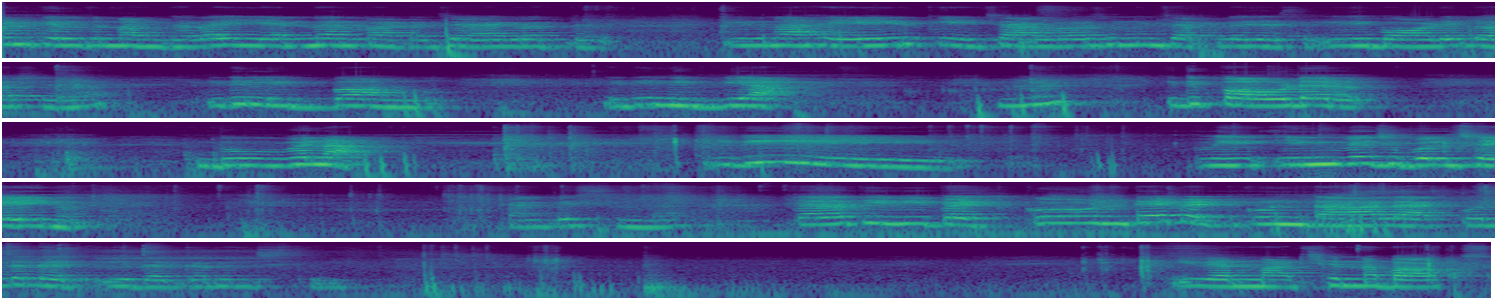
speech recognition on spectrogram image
సంక్రాంతికి వెళ్తున్నాం కదా ఇవన్నీ అనమాట జాగ్రత్తలు. ఇది నా హెయిర్కి చాలా రోజుల నుంచి అప్లై చేస్తాను ఇది బాడీ లోషన్ ఇది లిప్ బామ్ ఇది నివ్యా ఇది పౌడర్ దువ్వెన. ఇది ఇన్విజిబుల్ చైన్ కనిపిస్తుందా? తర్వాత ఇవి పెట్టుకుంటే పెట్టుకుంటా లేకపోతే లేదు ఈ దగ్గర నుంచి ఇవి అన్నమాట చిన్న బాక్స్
